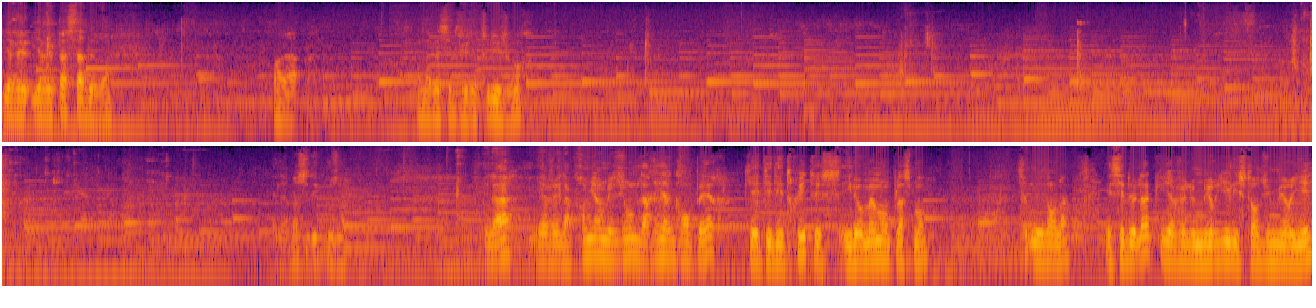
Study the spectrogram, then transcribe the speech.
Il n'y avait, il y avait pas ça devant. Voilà. On avait cette vue-là tous les jours. Cousins. Et là, il y avait la première maison de l'arrière-grand-père qui a été détruite et il est au même emplacement, cette maison-là. Et c'est de là qu'il y avait le mûrier, l'histoire du mûrier,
